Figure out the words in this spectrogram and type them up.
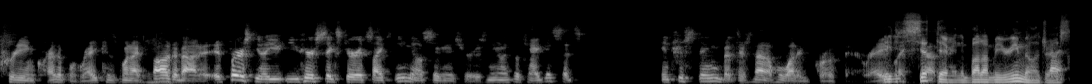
pretty incredible, right? Because when I thought about it, at first, you know, you, you hear Sigstr, it's like email signatures, and you're like, okay, I guess that's interesting, but there's not a whole lot of growth there, right? Like, just sit there in the bottom of your email address.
